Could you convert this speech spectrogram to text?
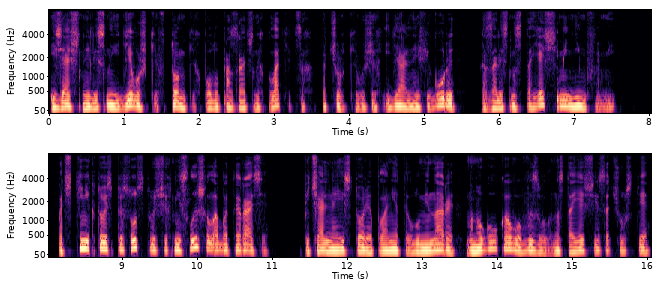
Изящные лесные девушки в тонких полупрозрачных платьицах, подчеркивающих идеальные фигуры, казались настоящими нимфами. Почти никто из присутствующих не слышал об этой расе. Печальная история планеты Луминары много у кого вызвала настоящее сочувствие.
